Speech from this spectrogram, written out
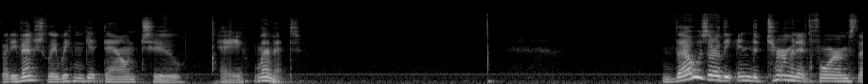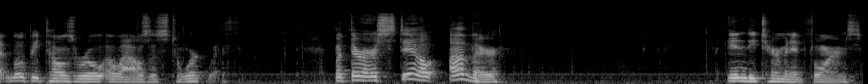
but eventually we can get down to a limit. Those are the indeterminate forms that L'Hopital's rule allows us to work with. But there are still other indeterminate forms.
